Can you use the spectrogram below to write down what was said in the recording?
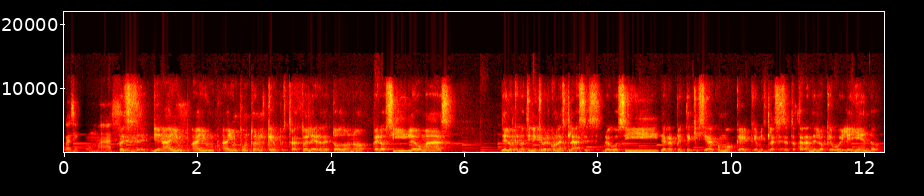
o así como más? Pues hay un, hay un, hay un punto en el que pues trato de leer de todo, ¿no? Pero sí leo más de lo que no tiene que ver con las clases. Luego sí de repente quisiera como que, que mis clases se trataran de lo que voy leyendo.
